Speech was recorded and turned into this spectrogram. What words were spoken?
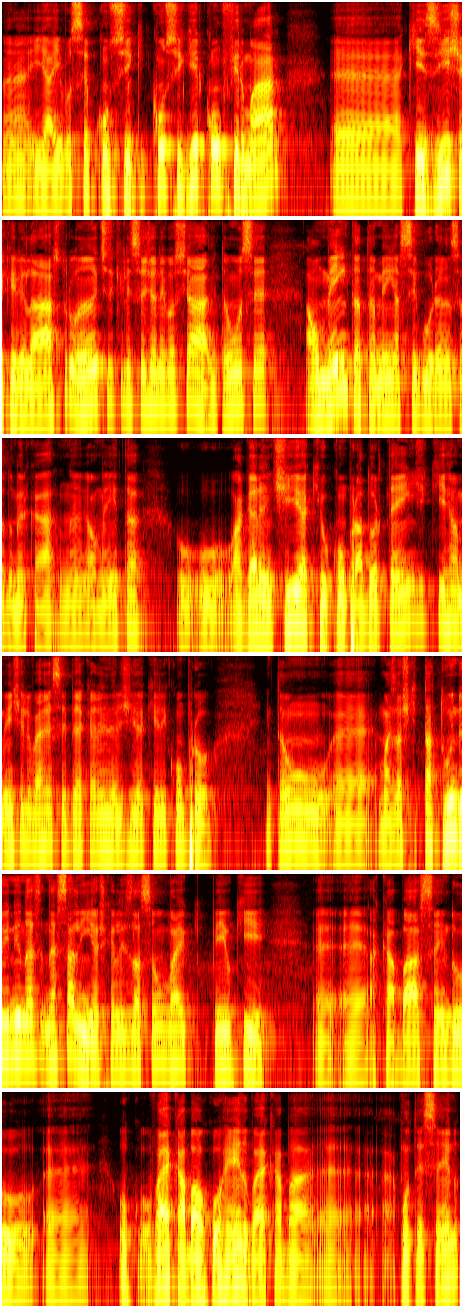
Né? E aí você consiga, conseguir confirmar é, que existe aquele lastro antes que ele seja negociado. Então você aumenta também a segurança do mercado, né? aumenta o, o, a garantia que o comprador tem de que realmente ele vai receber aquela energia que ele comprou. Então, é, mas acho que está tudo indo nessa linha. Acho que a legislação vai meio que é, é, acabar sendo. É, vai acabar ocorrendo, vai acabar é, acontecendo,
